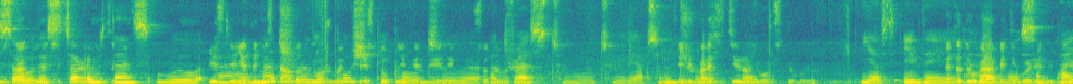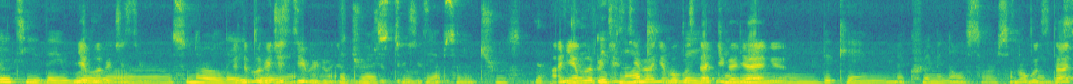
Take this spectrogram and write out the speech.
So the circumstance will uh, naturally push people to address to, to the absolute truth. Right? Yes, if they have some piety, they will uh, sooner or later uh, address to the absolute truth. If not, they can become criminals or something like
